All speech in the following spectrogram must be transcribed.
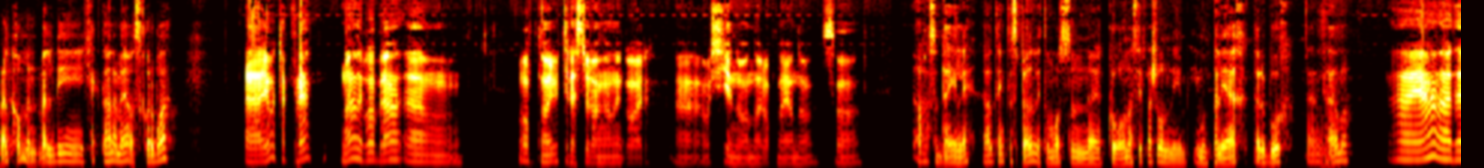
velkommen. Veldig kjekt å ha deg med oss. Går det bra? Eh, jo, takk for det. Nei, det går bra. Um, åpna uterestaurantene i går, uh, og kinoene har åpna igjen nå. Så ja, Så deilig. Jeg hadde tenkt å spørre litt om hvordan eh, koronasituasjonen i, i Montpellier, der du bor, er nå. Uh, ja, det,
